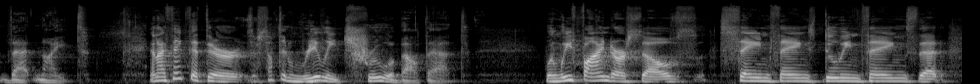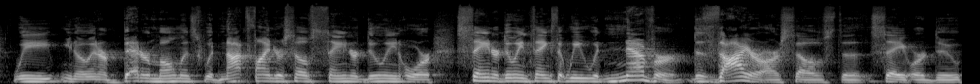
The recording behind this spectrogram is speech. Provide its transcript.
that night. And I think that there, there's something really true about that. When we find ourselves saying things, doing things that we, you know, in our better moments would not find ourselves saying or doing, or saying or doing things that we would never desire ourselves to say or do,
